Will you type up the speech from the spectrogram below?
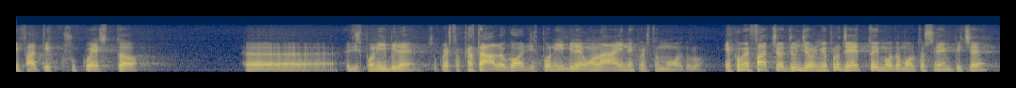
infatti su questo eh, è disponibile, su questo catalogo è disponibile online questo modulo. E come faccio ad aggiungere il mio progetto? In modo molto semplice.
